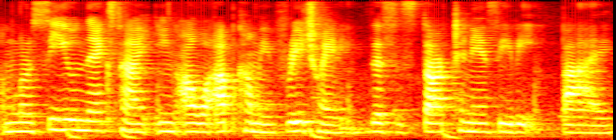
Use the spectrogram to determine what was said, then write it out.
I'm gonna see you next time in our upcoming free training. This is Dr. Nancy Li. Bye.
